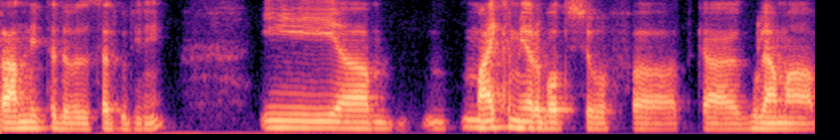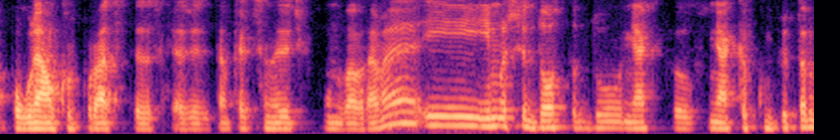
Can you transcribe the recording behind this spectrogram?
ранните 90 години. И а, майка ми работеше в а, така голяма, по-голяма корпорация, да се каже, там как се нарича по това време, и имаше достъп до някакъв, някакъв компютър,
